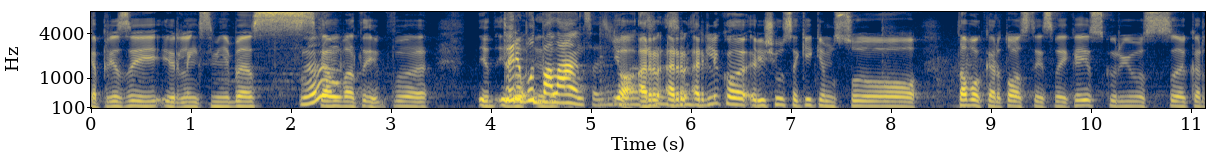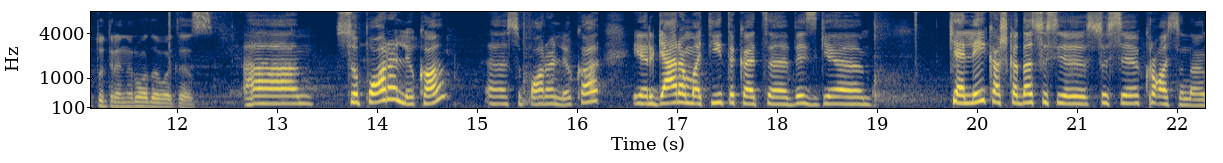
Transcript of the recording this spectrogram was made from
Kaprizai ir linksmybės nu? skamba taip. Įd, Turi būti balansas. Jo, ar, ar, ar liko ryšių, sakykime, su tavo kartos tais vaikais, kur jūs kartu treniruodavotės? Um, su pora liko, uh, su pora liko ir gera matyti, kad uh, visgi keliai kažkada susi, susikrosina,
